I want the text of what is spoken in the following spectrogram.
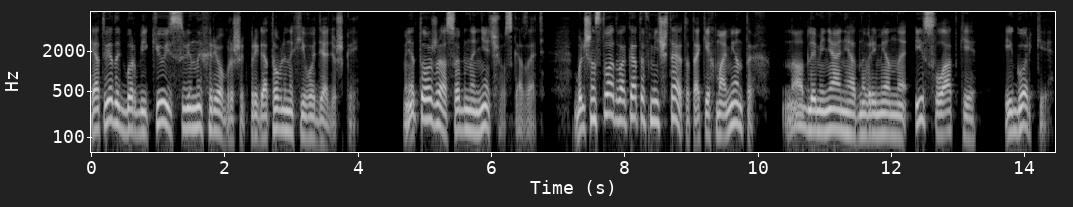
и отведать барбекю из свиных ребрышек, приготовленных его дядюшкой. Мне тоже особенно нечего сказать. Большинство адвокатов мечтают о таких моментах, но для меня они одновременно и сладкие, и горькие.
